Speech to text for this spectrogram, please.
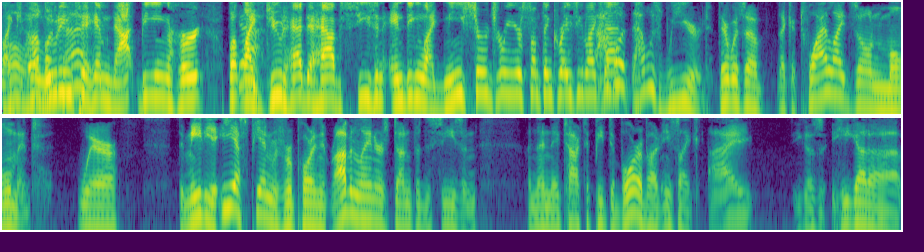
Like Oh, alluding to him not being hurt, but Yeah. like dude had to have season ending like knee surgery or something crazy like that. about- that was weird. There was a like a Twilight Zone moment where the media, ESPN, was reporting that Robin Lehner's done for the season, and then they talked to Pete DeBoer about it. And he's like, I, he goes, he got a,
